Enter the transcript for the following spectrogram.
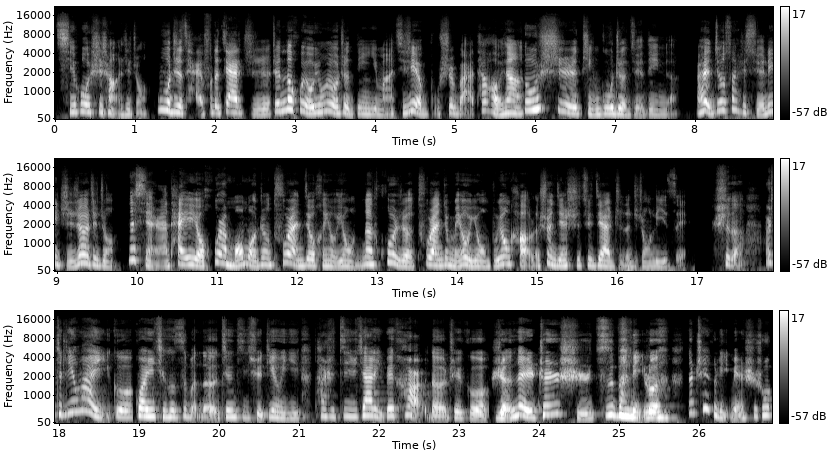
期货市场这种物质财富的价值，真的会由拥有者定义吗？其实也不是吧，它好像都是评估者决定的。而且就算是学历执照这种，那显然它也有忽然某某证突然就很有用，那或者突然就没有用，不用考了，瞬间失去价值的这种例子。是的，而且另外一个关于情色资本的经济学定义，它是基于加里贝克尔的这个人类真实资本理论。那这个里面是说，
